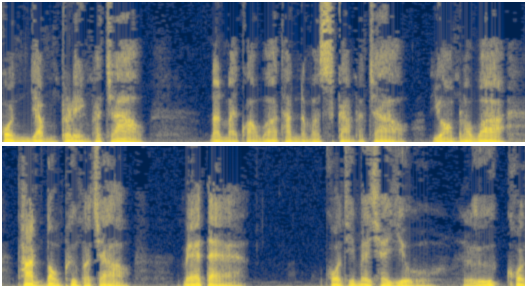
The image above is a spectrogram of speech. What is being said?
คนยำเกรงพระเจ้า นั่นหมายความว่าท่านนมัสการพระเจ้า ยอมรับว่าท่านต้องพึ่งพระเจ้า แม้แต่คนที่ไม่ใช่อยู่ หรือคน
